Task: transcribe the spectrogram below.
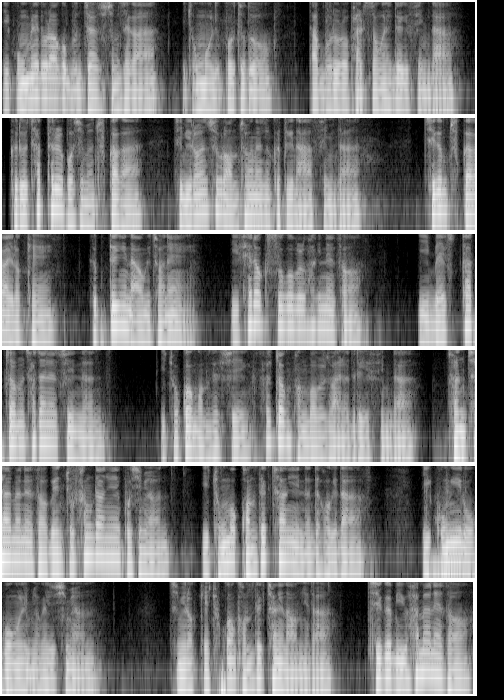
이 공매도라고 문자를 주시면 제가 이 종목 리포트도 다 무료로 발송을 해드리겠습니다. 그리고 차트를 보시면 주가가 지금 이런 식으로 엄청나게 급등이 나왔습니다. 지금 주가가 이렇게 급등이 나오기 전에 이 세력 수급을 확인해서 이 매수 타점을 찾아낼 수 있는 이 조건 검색식 설정 방법을 좀 알려드리겠습니다. 전체 화면에서 왼쪽 상단 위에 보시면 이 종목 검색창이 있는데 거기다 이 0150을 입력해 주시면 지금 이렇게 조건 검색창이 나옵니다. 지금 이 화면에서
